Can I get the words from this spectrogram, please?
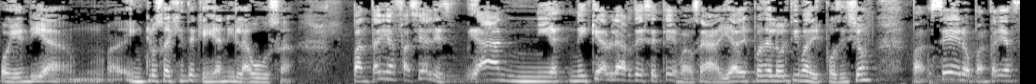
hoy en día mm, incluso hay gente que ya ni la usa pantallas faciales, ya ni, ni qué hablar de ese tema, o sea, ya después de la última disposición, cero pantallas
